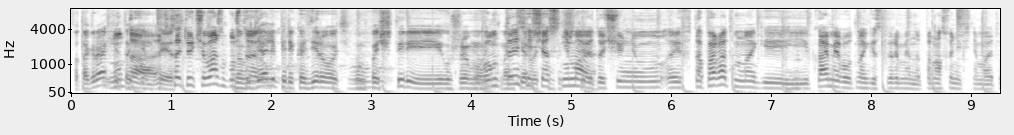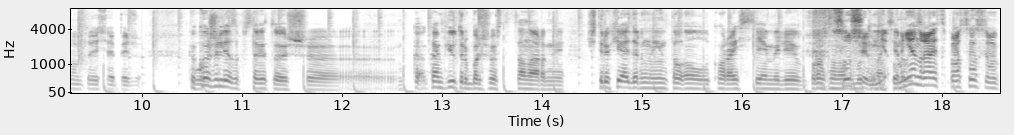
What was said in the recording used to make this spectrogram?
фотографии, Ну так да, и это, MTS. кстати, очень важно, Но потому в что... идеале перекодировать в MP4 и уже В монтировать МТС сейчас MP4. снимают очень и фотоаппараты многие, Мгм. и камеры вот многие современные, Panasonic снимает в МТС, опять же. Какое Вот. железо посоветуешь? Компьютер большой стационарный, четырехъядерный Intel Core i7 или просто Слушай, мне, мне нравятся процессоры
